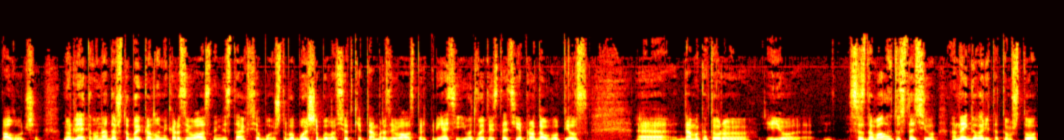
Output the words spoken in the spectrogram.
получше. Но для этого надо, чтобы экономика развивалась на местах, все, чтобы больше было все-таки там развивалось предприятие. И вот в этой статье про Даугавпилс э, дама, которую ее создавала эту статью, она и говорит о том, что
